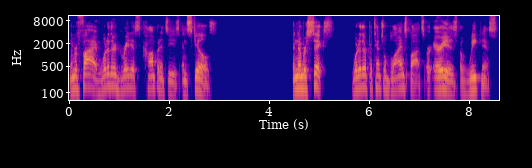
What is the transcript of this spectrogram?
Number five, what are their greatest competencies and skills? And number six, what are their potential blind spots or areas of weakness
